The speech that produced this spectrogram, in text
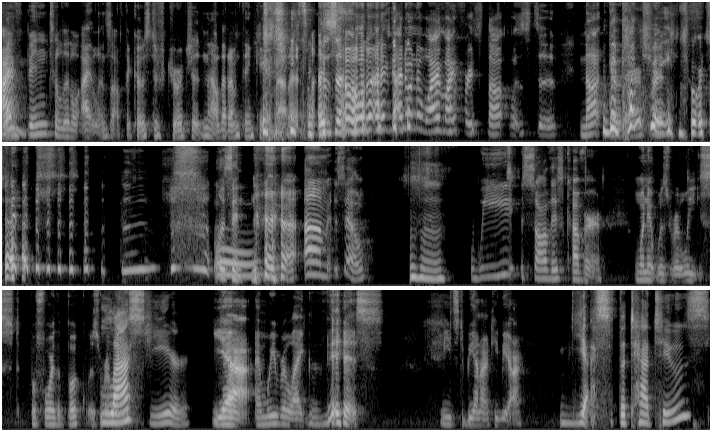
Yeah. I've been to little islands off the coast of Georgia now that I'm thinking about it. so I, I don't know why my first thought was to not go The there, country, Georgia. but- Listen, um, so Mhm. we saw this cover when it was released before the book was released. Last year. yeah, and we were like, this needs to be on our TBR. Yes, the tattoos,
